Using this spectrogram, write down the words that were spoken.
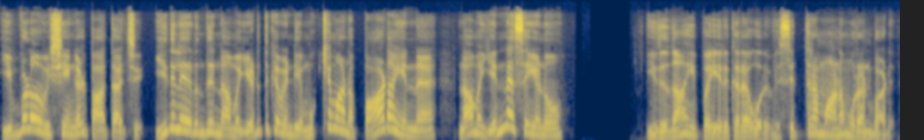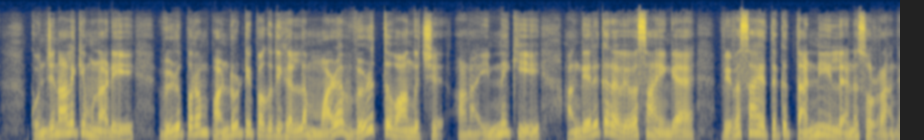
இவ்வளவு விஷயங்கள் பார்த்தாச்சு. இதுல இருந்து நாம எடுத்துக்க வேண்டிய முக்கியமான பாடம் என்ன? நாம என்ன செய்யணும்? இதுதான் இப்ப இருக்கிற ஒரு விசித்திரமான முரண்பாடு. கொஞ்ச நாளைக்கு முன்னாடி விழுப்புரம் பண்ருட்டி பகுதிகளில் மழை வெளுத்து வாங்குச்சு. ஆனா இன்னைக்கு அங்க இருக்கிற விவசாயிங்க விவசாயத்துக்கு தண்ணி இல்லைன்னு சொல்றாங்க.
